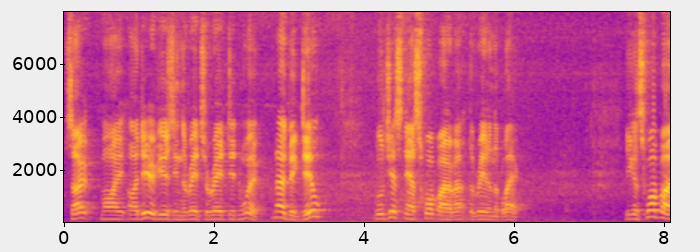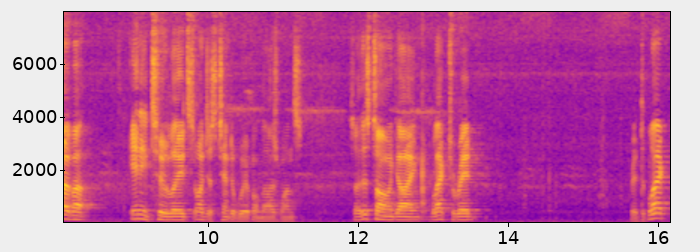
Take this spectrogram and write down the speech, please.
So my idea of using the red to red didn't work. No big deal. We'll just now swap over the red and the black. You can swap over any two leads. I just tend to work on those ones. So this time I'm going black to red, red to black.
